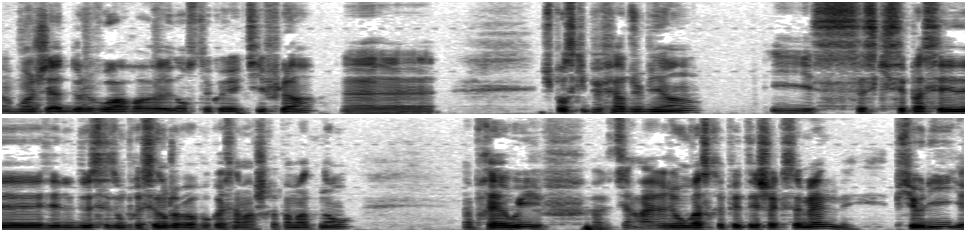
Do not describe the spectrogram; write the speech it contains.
Moi, j'ai hâte de le voir euh, dans ce collectif-là. Euh, je pense qu'il peut faire du bien. C'est ce qui s'est passé les deux saisons précédentes. Je vois pas pourquoi ça marcherait pas maintenant. Après, oui, on va se répéter chaque semaine, mais Pioli,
